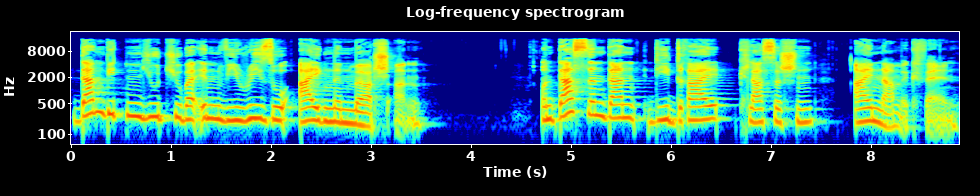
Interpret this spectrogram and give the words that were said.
dann bieten YouTuberInnen wie Rezo eigenen Merch an. Und das sind dann die drei klassischen Einnahmequellen.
